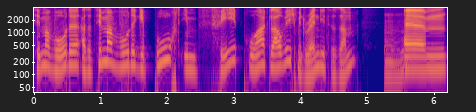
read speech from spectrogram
Zimmer wurde, also Zimmer wurde gebucht im Februar, glaube ich, mit Randy zusammen. Mhm. Ähm,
